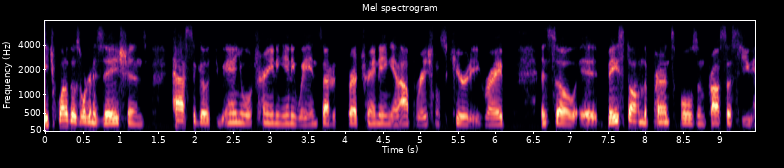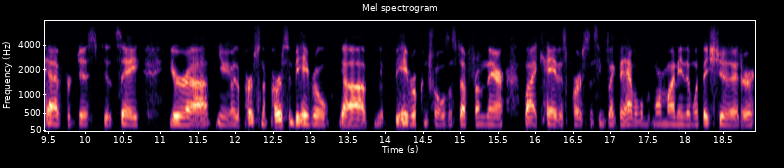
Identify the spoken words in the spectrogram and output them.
each one of those organizations has to go through annual training anyway, insider threat training and operational security, right? And so, it, based on the principles and processes you have for just let's say your uh, you know the person-to-person behavioral uh, behavioral controls and stuff from there, like hey, this person seems like they have a little bit more money than what they should, or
